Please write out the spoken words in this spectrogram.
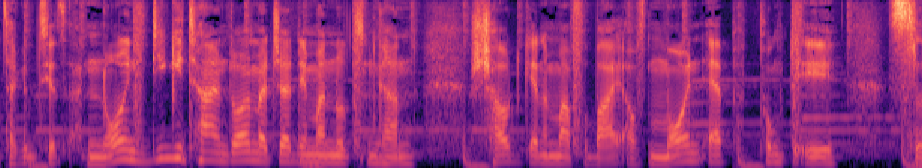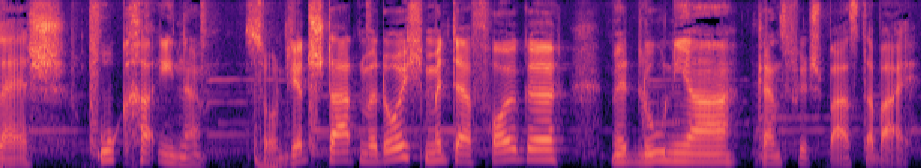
da gibt es jetzt einen neuen digitalen Dolmetscher, den man nutzen kann. Schaut gerne mal vorbei auf moinapp.de slash Ukraine. So, und jetzt starten wir durch mit der Folge mit Lunia. Ganz viel Spaß dabei.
